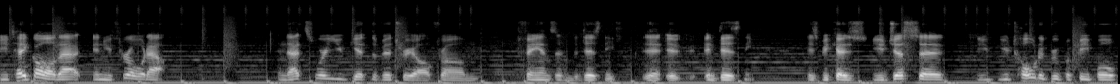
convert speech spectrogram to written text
you take all that and you throw it out, and that's where you get the vitriol from fans in the Disney in Disney, is because you just said you, you told a group of people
